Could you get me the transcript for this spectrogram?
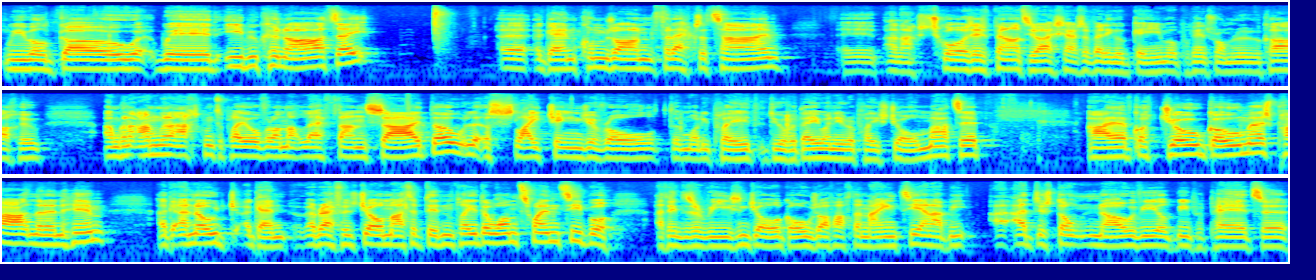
we will go with Ibu Kanate. Uh, again, comes on for extra time um, and actually scores his penalty. Actually, has a very good game up against Romelu Lukaku. I'm going I'm gonna ask him to play over on that left-hand side, though. A little slight change of role than what he played the other day when he replaced Joel Matip. I have got Joe Gomez partnering him. I know, again, a reference Joel Matip didn't play the 120, but I think there's a reason Joel goes off after 90, and I be I just don't know if he'll be prepared to,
